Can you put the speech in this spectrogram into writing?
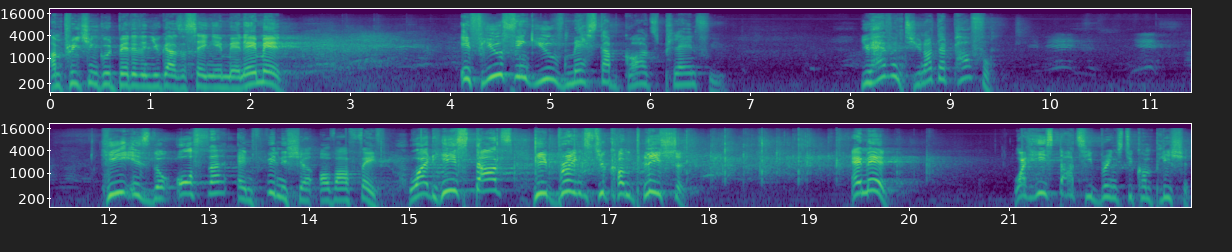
I'm preaching good better than you guys are saying amen. Amen. If you think you've messed up God's plan for you, you haven't. You're not that powerful. He is the author and finisher of our faith. What He starts, He brings to completion. Amen. What He starts, He brings to completion.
